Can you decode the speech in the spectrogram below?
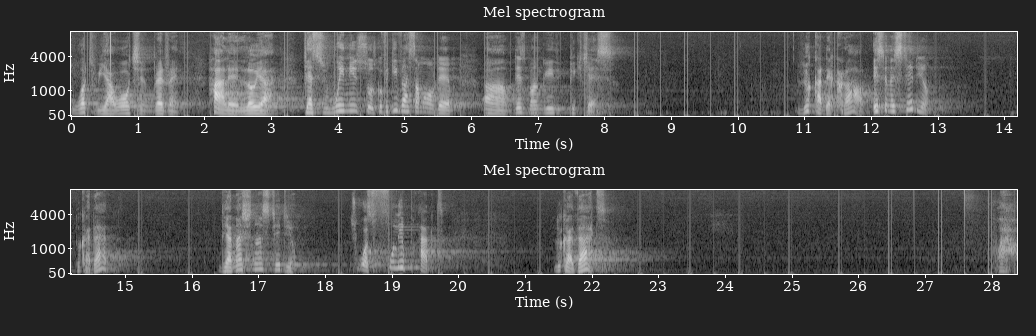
what we are watching, brethren? Hallelujah just winning souls. Could you give us some of them, um, these Bangui pictures? Look at the crowd. It's in a stadium. Look at that. their national stadium. It was fully packed. Look at that. Wow.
